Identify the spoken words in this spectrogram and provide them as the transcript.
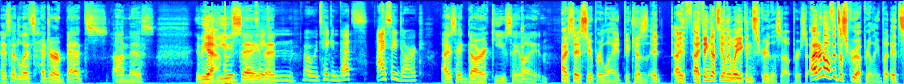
I said let's hedge our bets on this. I mean, Yeah. You Are we, say are we that taking, Are we taking bets? I say dark. I say dark, you say light. I say super light because it. I I think that's the only way you can screw this up. Person, I don't know if it's a screw up really, but it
